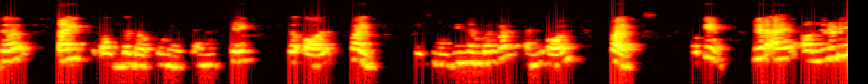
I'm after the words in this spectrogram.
the type of the document and check the all files. This movie number one and all files. Okay. Here I already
